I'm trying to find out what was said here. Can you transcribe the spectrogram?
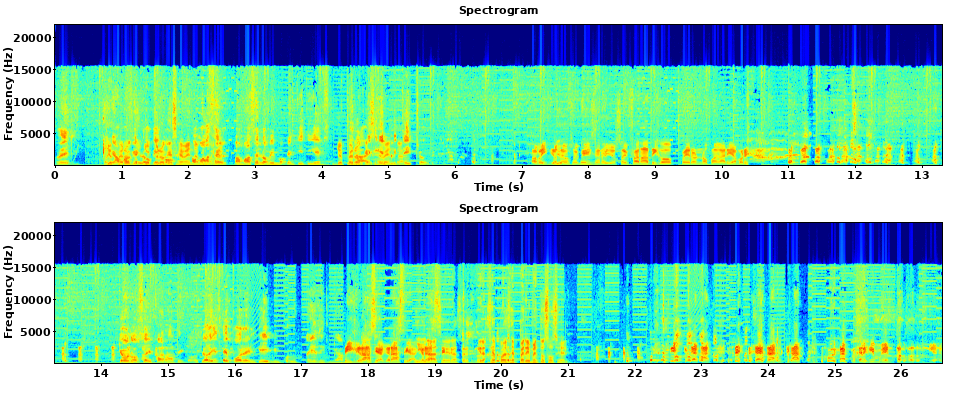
ready. Yo espero que- yo espero que se venda, Vamos a, hacer, vamos a hacer lo mismo que el GTX. Yo espero la- que se venda. Papi, yo, Yo- te voy a ser bien sincero, yo soy fanático, pero no pagaría por eso. yo no soy fanático. Yo lo hice por el gaming, por ustedes, mi amor. Sí, gracias, gracias, Y gracias. gracias, gracias. Gracias por ese experimento social. Un experimento social.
